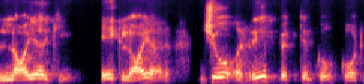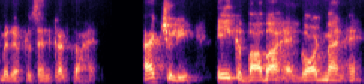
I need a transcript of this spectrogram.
लॉयर की, एक लॉयर जो रेप विक्टिम को कोर्ट में रिप्रेजेंट करता है। एक्चुअली एक बाबा है गॉडमैन है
